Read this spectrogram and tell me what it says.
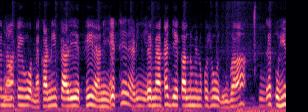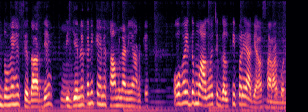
ਤੇ ਨਾ। ਕਿਸੇ ਹੋਰ ਨੇ ਖੜਨੀ ਪੈਲੀ ਇੱਥੇ ਹੀ ਰਹਿਣੀ ਆ। ਇੱਥੇ ਰਹਿਣੀ ਤੇ ਹੈ ਮੈਂ ਕਿਹਾ ਜੇ ਕੱਲ ਨੂੰ ਮੈਨੂੰ ਕੁਝ ਹੋ ਜਾਊਗਾ ਤੇ ਤੁਸੀਂ ਦੋਵੇਂ ਹਿੱਸੇਦਾਰ ਜੇ ਤੀਜੇ ਨੇ ਤਾਂ ਨਹੀਂ ਕਿਸੇ ਨੇ ਸਾਂਭ ਲੈਣੀ ਆਣ ਕੇ। ਉਹੀ ਦਿਮਾਗ ਵਿੱਚ ਗਲਤੀ ਭਰਿਆ ਗਿਆ ਸਾਰਾ ਕੁਝ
